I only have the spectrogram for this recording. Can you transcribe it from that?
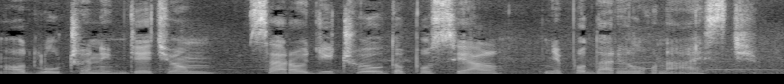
odlúčeným deťom sa rodičov doposiaľ nepodarilo nájsť.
